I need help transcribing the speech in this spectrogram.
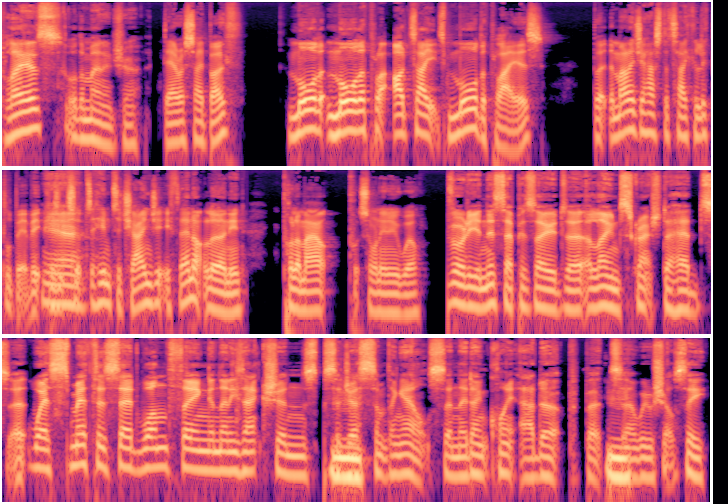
Players or the manager? Dare I say both? More, more the pla- I'd say it's more the players, but the manager has to take a little bit of it because it's up to him to change it. If they're not learning, pull them out, put someone in who will. We've already in this episode uh, alone scratched our heads uh, where Smith has said one thing and then his actions suggest something else, and they don't quite add up. But Mm. uh, we shall see.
